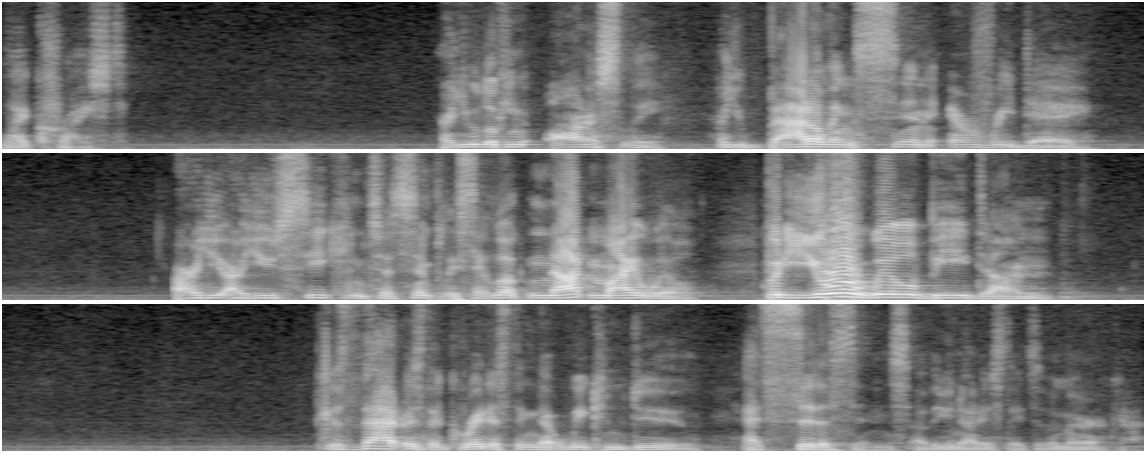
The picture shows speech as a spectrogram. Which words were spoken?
like Christ? Are you looking honestly? Are you battling sin every day? Are you, are you seeking to simply say, look, not my will, but your will be done? Because that is the greatest thing that we can do as citizens of the United States of America.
